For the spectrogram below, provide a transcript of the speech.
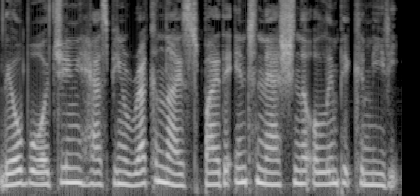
Liu Bojun, has been recognized by the International Olympic Committee.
